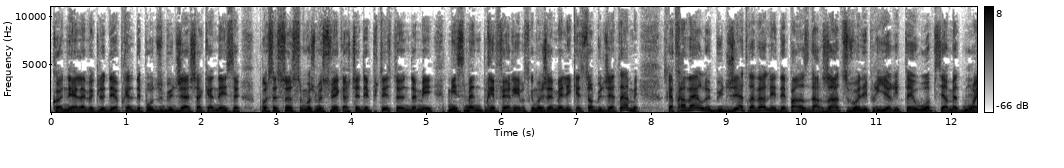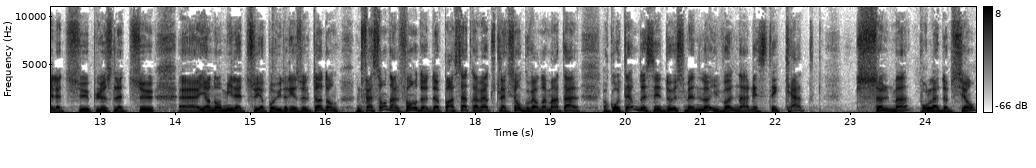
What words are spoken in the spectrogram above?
connaît, avec le après le dépôt du budget à chaque année. C'est processus. Moi, je me souviens quand j'étais député, c'était une de mes, mes semaines préférées parce que moi, j'aimais les questions budgétaires, mais parce qu'à travers le budget, à travers les dépenses d'argent, tu vois les priorités. Oups, ils en mettent moins là-dessus, plus là-dessus. Euh, ils en ont mis là-dessus, il n'y a pas eu de résultat. Donc, une façon, dans le fond, de, de passer à travers toute l'action gouvernementale. Donc, au terme de ces deux semaines-là, ils veulent en rester quatre seulement pour l'adoption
